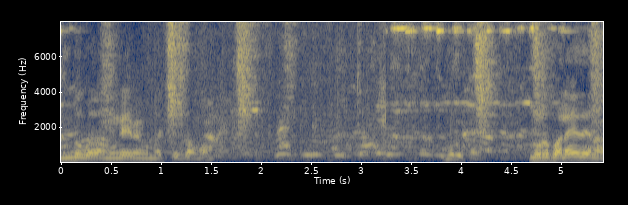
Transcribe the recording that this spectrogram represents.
ముందు పోదాం ఇంకా ఏమేమి ఉన్నా చూద్దాము. నూరు రూపాయలే ఏదైనా?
